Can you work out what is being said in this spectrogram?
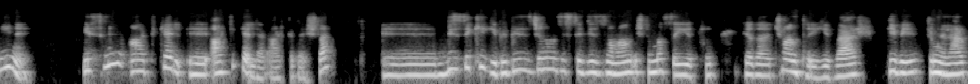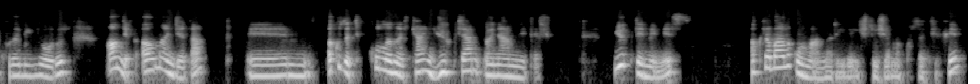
Yine ismin artikel e, artikeller arkadaşlar e, bizdeki gibi biz canımız istediği zaman işte masayı tut ya da çantayı ver gibi cümleler kurabiliyoruz. Ancak Almanca'da e, akuzatif kullanırken yüklem önemlidir. Yüklemimiz akrabalık unvanlarıyla işleyeceğim akuzatifi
